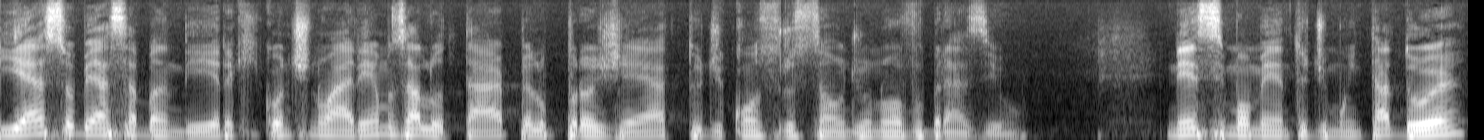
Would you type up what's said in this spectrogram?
E é sob essa bandeira que continuaremos a lutar pelo projeto de construção de um novo Brasil. Nesse momento de muita dor,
